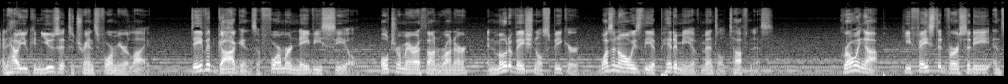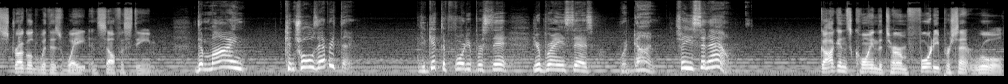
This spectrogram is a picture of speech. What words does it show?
and how you can use it to transform your life. David Goggins, a former Navy SEAL, ultramarathon runner, and motivational speaker, wasn't always the epitome of mental toughness. Growing up, he faced adversity and struggled with his weight and self-esteem. The mind controls everything. You get to 40%, your brain says, we're done. So you sit down. Goggins coined the term 40% rule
